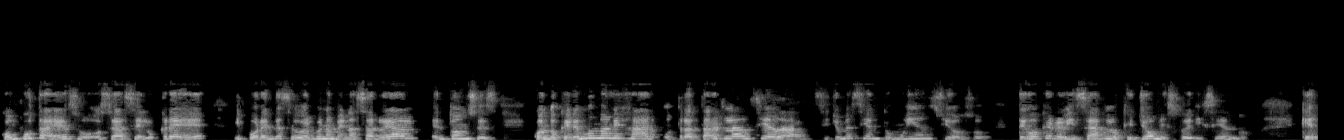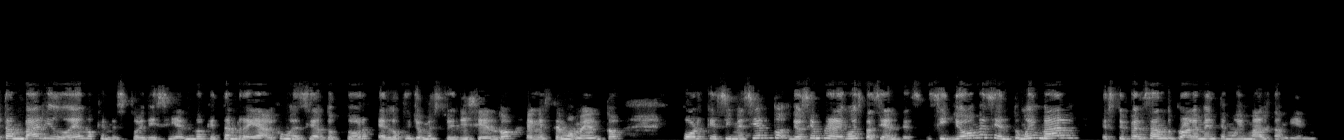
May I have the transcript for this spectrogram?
computa eso, o sea, se lo cree y por ende se vuelve una amenaza real. Entonces, cuando queremos manejar o tratar la ansiedad, si yo me siento muy ansioso, tengo que revisar lo que yo me estoy diciendo. ¿Qué tan válido es lo que me estoy diciendo? ¿Qué tan real, como decía el doctor, es lo que yo me estoy diciendo en este momento? Porque si me siento, yo siempre le digo a mis pacientes, si yo me siento muy mal, estoy pensando probablemente muy mal también.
